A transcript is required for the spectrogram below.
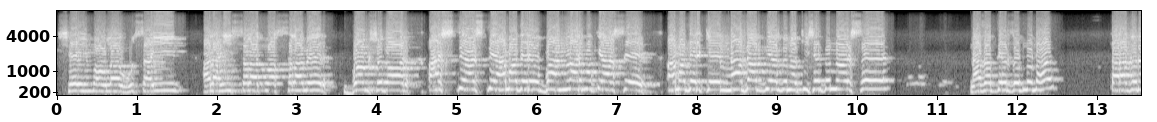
সেই মৌলা হুসাইন আলাহি সালামের বংশধর আস্তে আস্তে আমাদের বাংলার মুখে আসছে আমাদেরকে নাজাদ দেওয়ার জন্য কিসের জন্য আসছে নাজাদ দেওয়ার জন্য না? তারা যেন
